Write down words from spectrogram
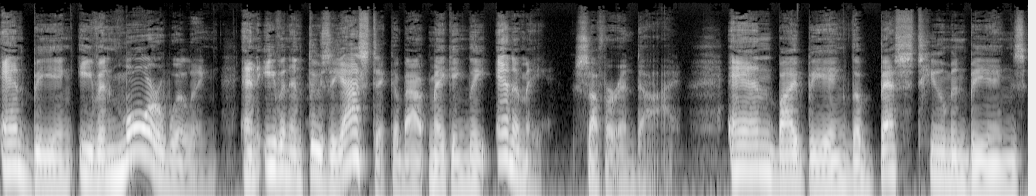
and being even more willing and even enthusiastic about making the enemy suffer and die, and by being the best human beings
